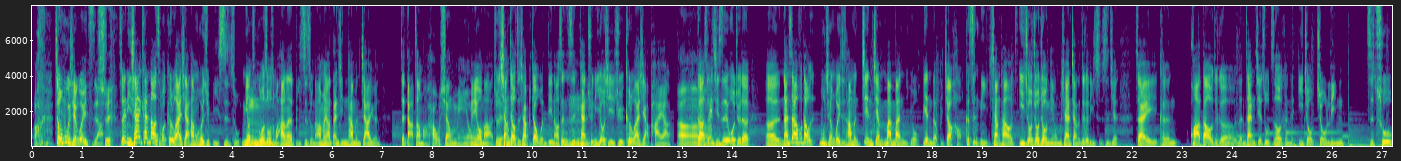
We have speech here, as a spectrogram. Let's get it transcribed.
哦。就目前为止啊，是，所以你现在看到什么克罗埃西亚他们会去比世足，你有听过说什么他们的比世足，然后他们要担心他们家园在打仗吗？好像没有，没有嘛，就是相较之下比较稳定，然后甚至是你看嗯《权力游戏》去克罗埃西亚拍啊，啊，对啊，所以其实我觉得，呃，南斯拉夫到目前为止，他们渐渐慢慢有变得比较好。可是你想想看哦，一九九九年我们现在讲的这个历史事件，在可能跨到这个冷战结束之后，可能一九九零之初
